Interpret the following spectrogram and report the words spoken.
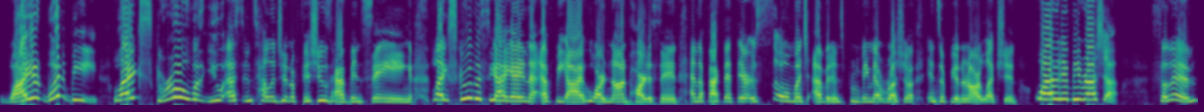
why it would be. Like, screw what U.S. intelligence officials have been saying. Like, screw the CIA and the FBI, who are nonpartisan, and the fact that there is so much evidence proving that Russia interfered in our election. Why would it be Russia? So then,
